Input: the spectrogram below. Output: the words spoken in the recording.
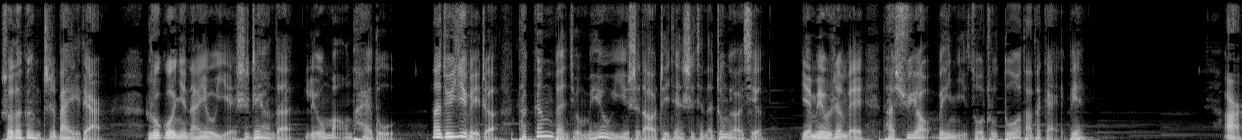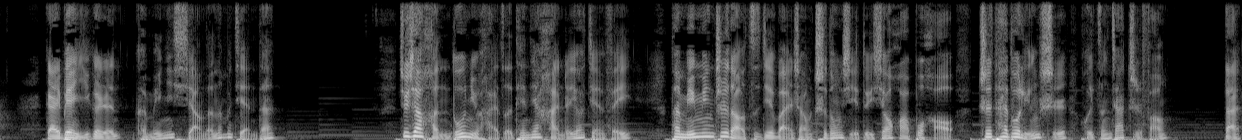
说的更直白一点，如果你男友也是这样的流氓态度，那就意味着他根本就没有意识到这件事情的重要性。也没有认为他需要为你做出多大的改变。二，改变一个人可没你想的那么简单。就像很多女孩子天天喊着要减肥，她明明知道自己晚上吃东西对消化不好，吃太多零食会增加脂肪，但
